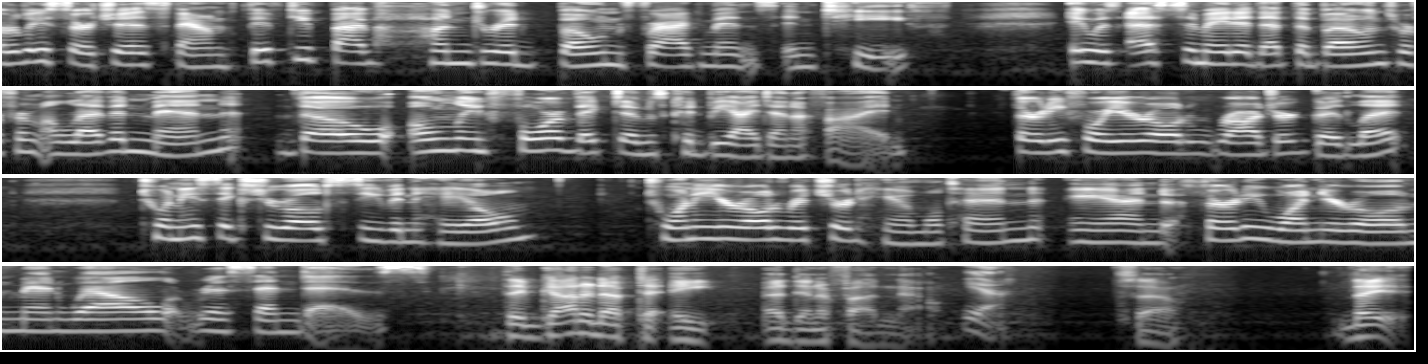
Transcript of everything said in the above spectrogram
Early searches found 5,500 bone fragments and teeth. It was estimated that the bones were from 11 men, though only four victims could be identified 34 year old Roger Goodlet, 26 year old Stephen Hale, 20 year old Richard Hamilton, and 31 year old Manuel Resendez. They've got it up to eight identified now. Yeah. So they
